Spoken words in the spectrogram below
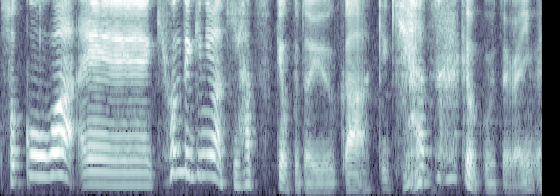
ー、そこは、えー、基本的には揮発曲というか、揮発曲というか、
